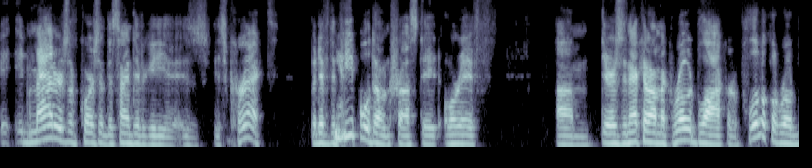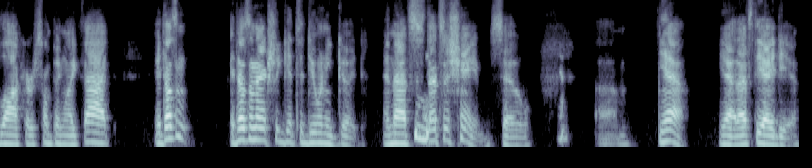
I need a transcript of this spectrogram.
It, it matters, of course, that the scientific idea is is correct. But if the yeah. people don't trust it, or if um, there's an economic roadblock or a political roadblock or something like that, it doesn't it doesn't actually get to do any good, and that's mm-hmm. that's a shame. So, um, yeah, yeah, that's the idea.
